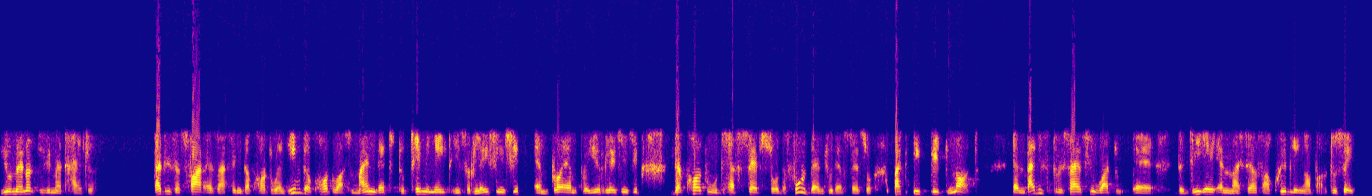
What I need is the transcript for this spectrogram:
you may not give him a title. That is as far as I think the court went. If the court was minded to terminate his relationship, employer-employee relationship, the court would have said so. The full bench would have said so, but it did not. And that is precisely what uh, the DA and myself are quibbling about to say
